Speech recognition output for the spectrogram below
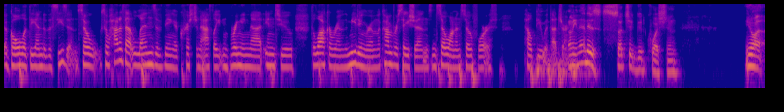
a, goal at the end of the season. So so how does that lens of being a christian athlete and bringing that into the locker room the meeting room the conversations and so on and so forth help you with that journey? i mean that is such a good question. You know I,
